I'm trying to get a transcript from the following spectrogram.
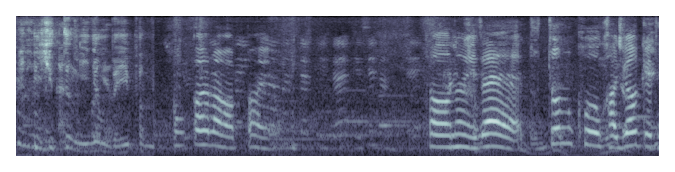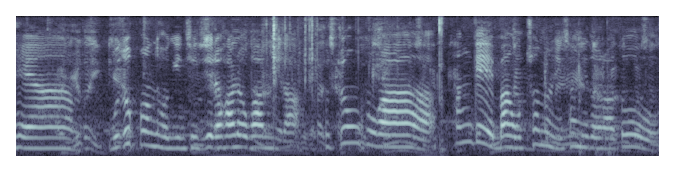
6등 인형 매입한 손가락 아파요. 저는 이제 두쫀쿠 가격에 대한 무조건적인 지지를 하려고 합니다. 두쫀쿠가 한 개에 15,000원 이상이더라도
